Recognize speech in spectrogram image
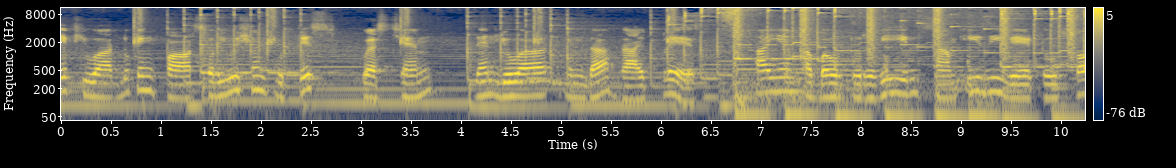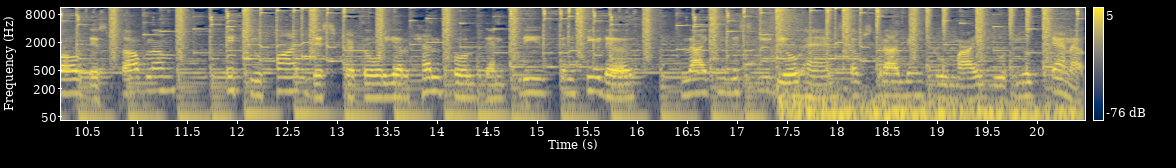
If you are looking for solution to this question, then you are in the right place. I am about to reveal some easy way to solve this problem. If you find this tutorial helpful then please consider liking this video and subscribing to my YouTube channel.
